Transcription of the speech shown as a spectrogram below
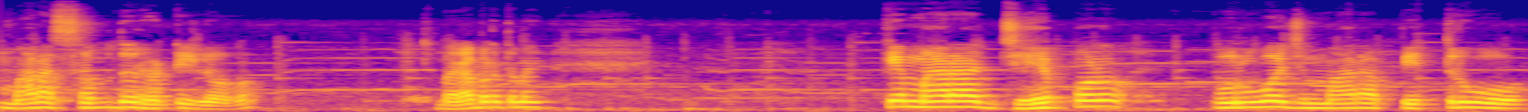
મારા શબ્દ રટી લો બરાબર તમે? કે મારા જે પણ પૂર્વજ, મારા પિતૃઓ,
